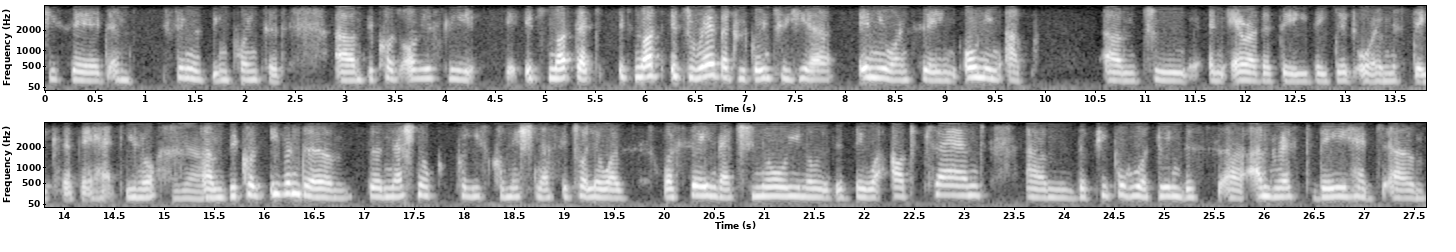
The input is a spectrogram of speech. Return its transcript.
she said, and fingers being pointed, um, because obviously it's not that it's not it's rare that we're going to hear anyone saying owning up um, to an error that they, they did or a mistake that they had, you know, yeah. um, because even the the National Police Commissioner Sithole was was saying that you know you know they were outplanned. Um, the people who were doing this uh, unrest, they had um,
